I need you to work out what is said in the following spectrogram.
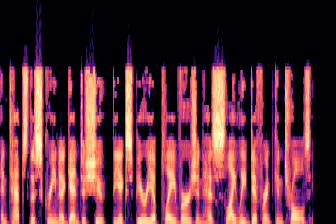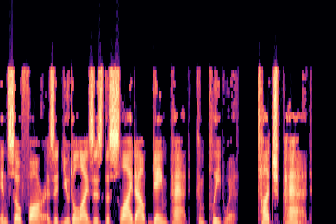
and taps the screen again to shoot. The Xperia Play version has slightly different controls insofar as it utilizes the slide out game pad, complete with touch pad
